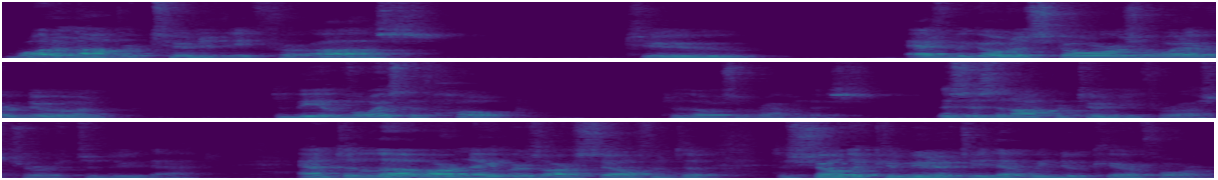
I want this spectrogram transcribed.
what an opportunity for us to, as we go to stores or whatever doing, to be a voice of hope to those around us. This is an opportunity for us, church, to do that. And to love our neighbors ourselves and to, to show the community that we do care for them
